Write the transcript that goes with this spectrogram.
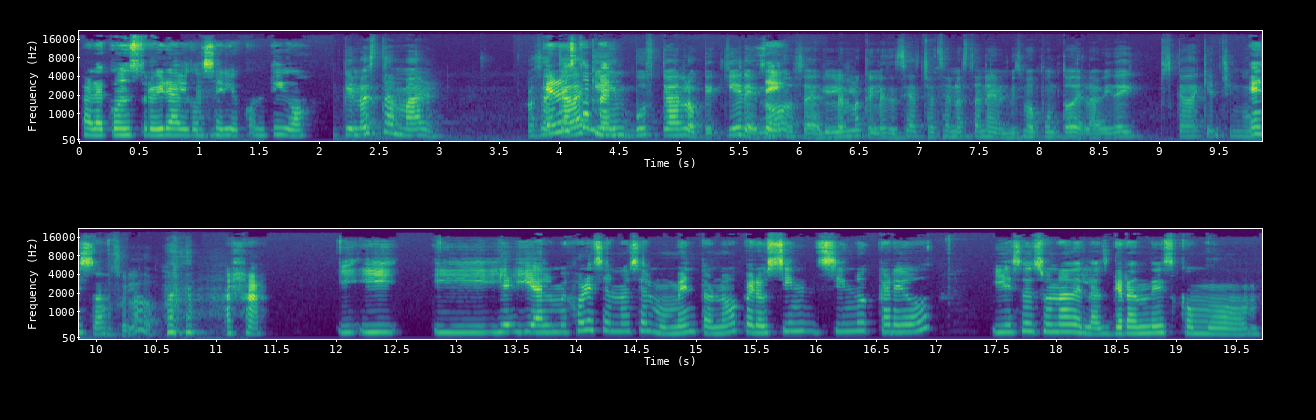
para construir algo serio contigo. Que no está mal. O sea, cada quien busca lo que quiere, ¿no? O sea, es lo que les decía, chance no están en el mismo punto de la vida y pues cada quien chingó por su lado. Ajá. Y, y, y, y, a lo mejor ese no es el momento, ¿no? Pero sí, sí no creo, y esa es una de las grandes como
